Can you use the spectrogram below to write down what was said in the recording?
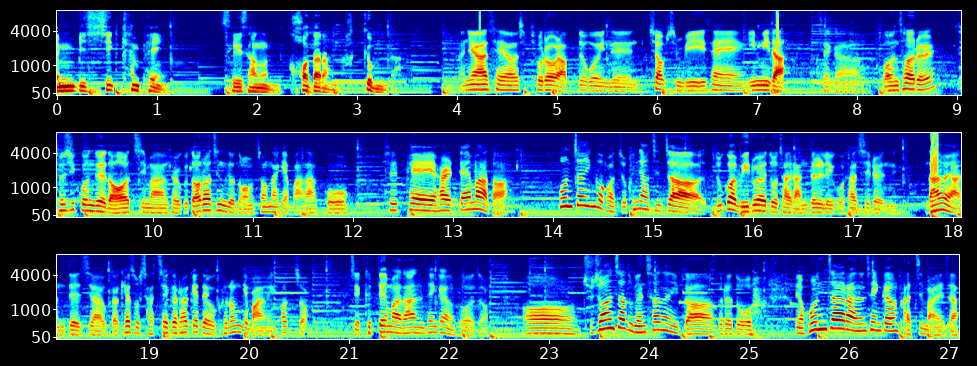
MBC 캠페인 세상은 커다란 학교입니다. 안녕하세요. 졸업을 앞두고 있는 취업 준비생입니다. 제가 원서를 수십 군데 넣었지만 결국 떨어진 것도 엄청나게 많았고 실패할 때마다 혼자인 것 같죠. 그냥 진짜 누가 위로해도 잘 안 들리고 사실은 나 왜 안 되지 하고 계속 자책을 하게 되고 그런 게 많이 컸죠. 이제 그때마다 하는 생각은 그거죠. 어 주저앉아도 괜찮으니까 그래도 그냥 혼자라는 생각은 갖지 말자.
